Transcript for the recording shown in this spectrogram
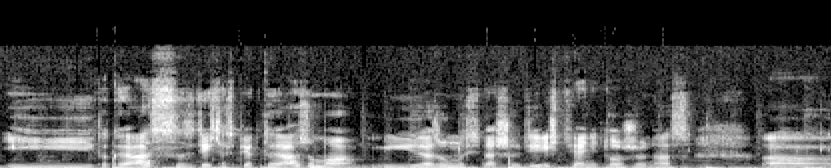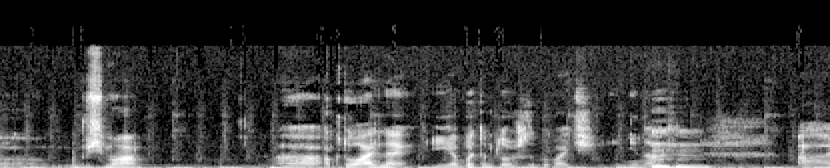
И как раз здесь аспекты разума и разумности наших действий, они тоже у нас э, весьма а, актуальное, и об этом тоже забывать не надо. Mm-hmm. А,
